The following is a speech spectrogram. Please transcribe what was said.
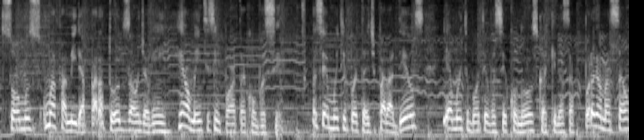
somos uma família para todos, onde alguém realmente se importa com você. Você é muito importante para Deus e é muito bom ter você conosco aqui nessa programação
